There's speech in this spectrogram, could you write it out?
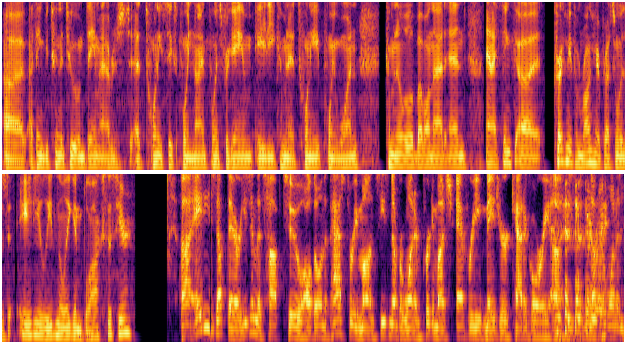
Uh, I think between the two of them, Dame averaged at twenty six point nine points per game. AD coming in at twenty eight point one, coming in a little above on that end. And I think, uh, correct me if I'm wrong here, Preston, was AD leading the league in blocks this year? Uh, AD's up there. He's in the top two, although in the past three months, he's number one in pretty much every major category. Uh, he's been number right. one in,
